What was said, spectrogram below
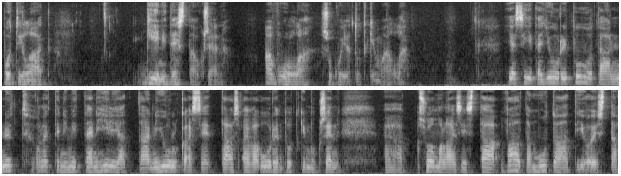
potilaat geenitestauksen avulla sukuja tutkimalla. Ja siitä juuri puhutaan nyt. Olette nimittäin hiljattain julkaisseet taas aivan uuden tutkimuksen suomalaisista valtamutaatioista,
